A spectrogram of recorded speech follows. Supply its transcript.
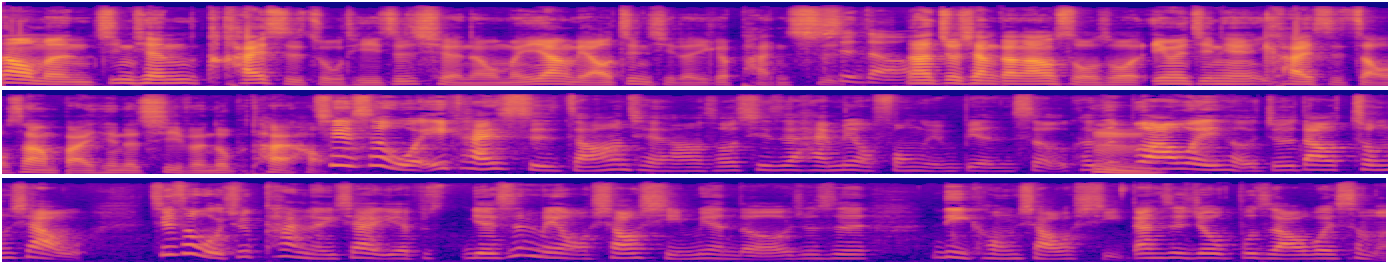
那我们今天开始主题之前呢，我们一样聊近期的一个盘势。是的。那就像刚刚所说，因为今天一开始早上白天的气氛都不太好。其实我一开始早上起床的时候，其实还没有风云变色，可是不知道为何，就是到中下午，其实我去看了一下，也也是没有消息面的，就是利空消息，但是就不知道为什么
